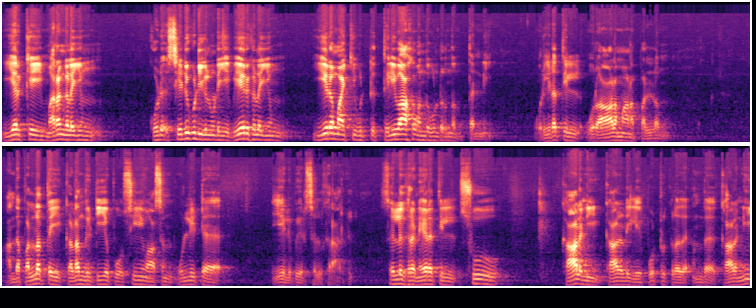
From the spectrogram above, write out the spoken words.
இயற்கை மரங்களையும் கொடு செடிகுடிகளுடைய வேர்களையும் ஈரமாக்கி விட்டு தெளிவாக வந்து கொண்டிருந்த தண்ணி ஒரு இடத்தில் ஒரு ஆழமான பள்ளம். அந்த பள்ளத்தை கடந்து டிஎப்போ சீனிவாசன் உள்ளிட்ட ஏழு பேர் செல்கிறார்கள். செல்லுகிற நேரத்தில் சூ காலனி காலடியிலே போட்டிருக்கிறது அந்த காலனி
